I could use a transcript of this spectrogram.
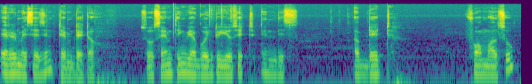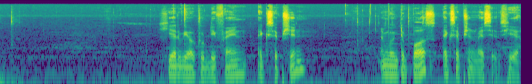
error message in temp data. So same thing we are going to use it in this update form also. Here we have to define exception. I'm going to pass exception message here.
